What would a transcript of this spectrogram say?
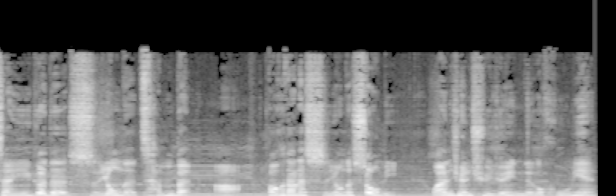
整一个的使用的成本啊，包括它的使用的寿命。完全取决于你那个弧面。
